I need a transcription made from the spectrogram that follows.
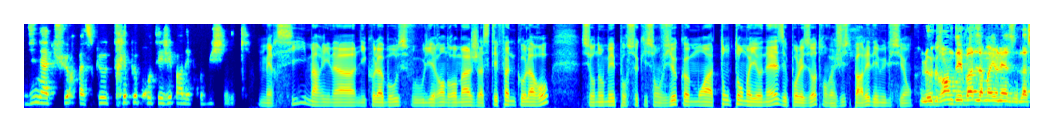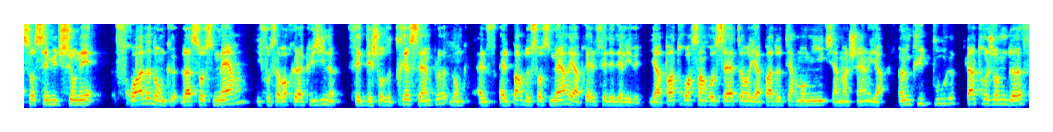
d'inature parce que très peu protégés par des produits chimiques. Merci Marina. Nicolas Brousse, vous vouliez rendre hommage à Stéphane Collaro, surnommé pour ceux qui sont vieux comme moi Tonton Mayonnaise, et pour les autres, on va juste parler d'émulsion. Le grand débat de la mayonnaise, la sauce émulsionnée froide, donc la sauce mère. Il faut savoir que la cuisine fait des choses très simples, donc elle, elle part de sauce mère et après elle fait des dérivés. Il n'y a pas 300 recettes, il n'y a pas de thermomix, il y a machin, il y a un cul de poule, quatre jaunes d'œufs,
